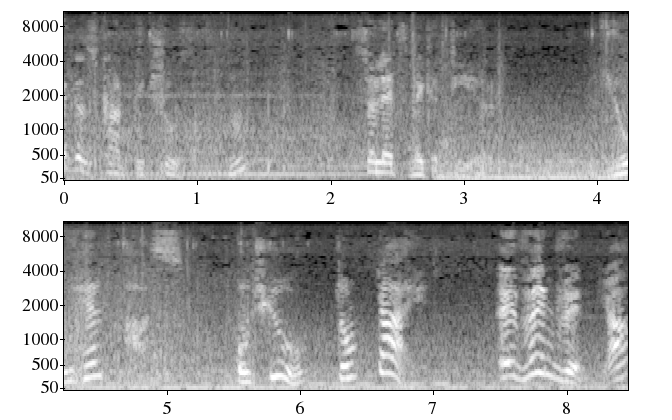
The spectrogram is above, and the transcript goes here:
Beggars can't be choosers, hmm? So let's make a deal. You help us, and you don't die. A win-win, yeah?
